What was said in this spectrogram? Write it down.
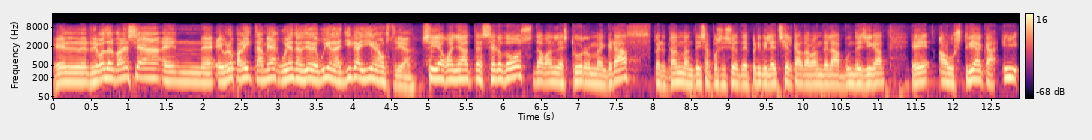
el rival del València en eh, Europa League també ha guanyat en el dia d'avui en la Lliga i en Àustria. Sí, ha guanyat 0-2 davant l'Sturm Graz, per tant manteix a posició de privilegi el capdavant de la Bundesliga eh, austriaca i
